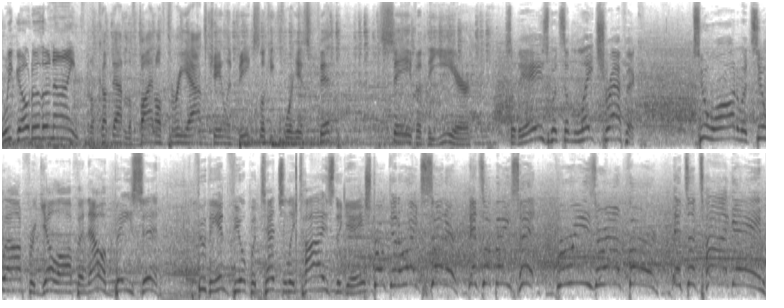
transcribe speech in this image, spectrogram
We go to the ninth. It'll come down to the final three outs. Jalen Beeks looking for his fifth save of the year. So the A's with some late traffic. Two on with two out for Gelof, and now a base hit through the infield potentially ties the game. Stroked to right center. It's a base hit. Ruiz around third. It's a tie game.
